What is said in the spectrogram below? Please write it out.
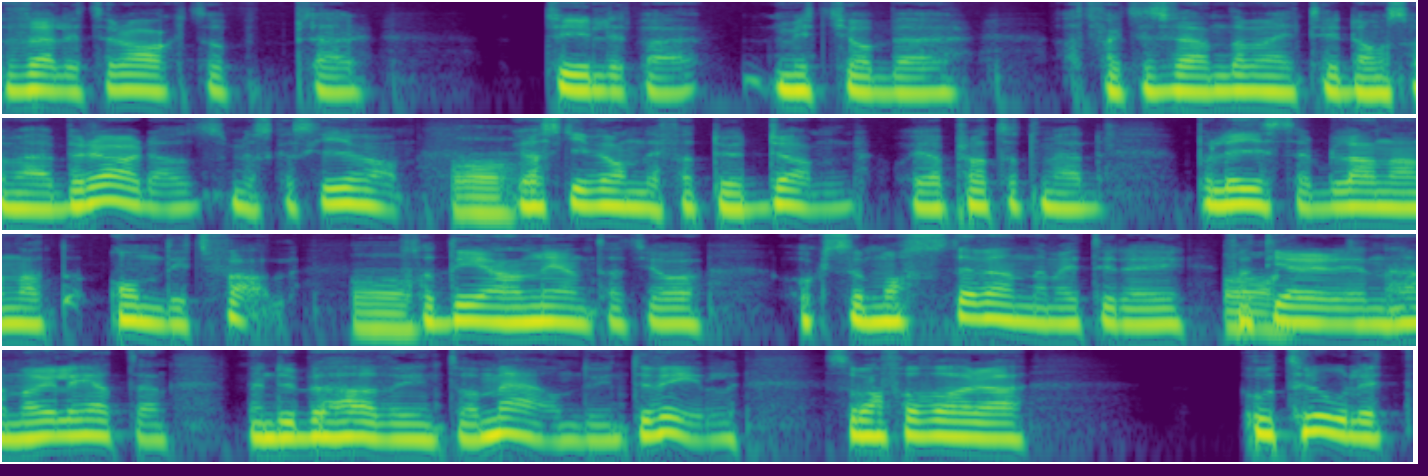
väldigt rakt och så här, tydligt bara, mitt jobb är att faktiskt vända mig till de som är berörda och som jag ska skriva om. Och Jag skriver om det för att du är dömd. Och jag har pratat med poliser bland annat om ditt fall. Ja. Så det är anledningen till att jag också måste vända mig till dig för att Ja. ge dig den här möjligheten. Men du behöver inte vara med om du inte vill. Så man får vara otroligt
